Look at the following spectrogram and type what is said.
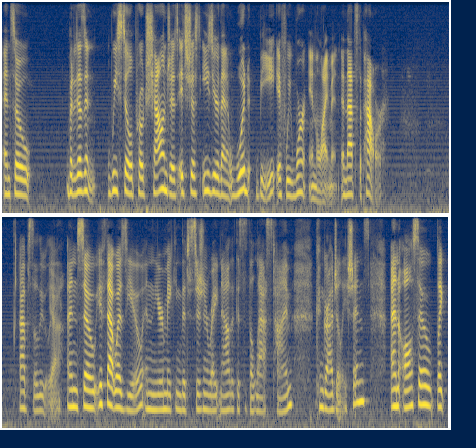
And so but it doesn't we still approach challenges. It's just easier than it would be if we weren't in alignment. And that's the power. Absolutely. Yeah. And so if that was you and you're making the decision right now that this is the last time, congratulations. And also like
